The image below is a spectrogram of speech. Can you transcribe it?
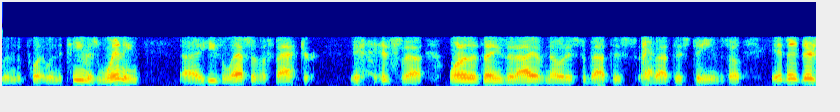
when the play, when the team is winning, uh, he's less of a factor. It's uh, one of the things that I have noticed about this about this team. So it, there's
